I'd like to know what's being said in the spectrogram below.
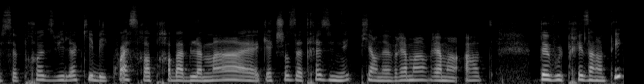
ce produit-là québécois sera probablement euh, quelque chose de très unique. Puis on a vraiment, vraiment hâte de vous le présenter.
